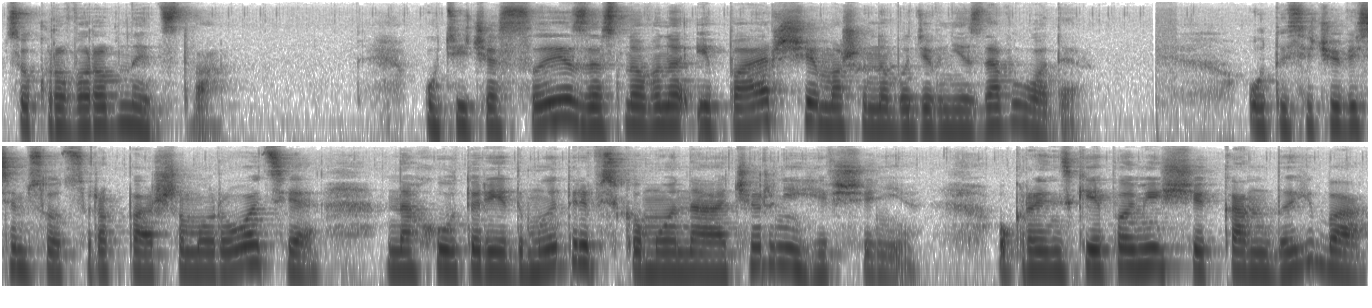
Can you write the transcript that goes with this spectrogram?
цукровиробництва. У ті часи засновано і перші машинобудівні заводи. У 1841 році на хуторі Дмитрівському на Чернігівщині український поміщик Кандиба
